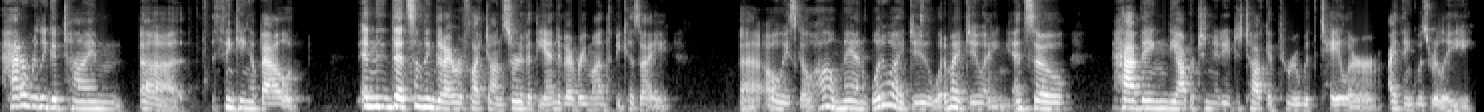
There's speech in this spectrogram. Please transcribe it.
had a really good time uh, thinking about, and that's something that I reflect on sort of at the end of every month because I uh, always go, "Oh man, what do I do? What am I doing?" And so having the opportunity to talk it through with Taylor, I think, was really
